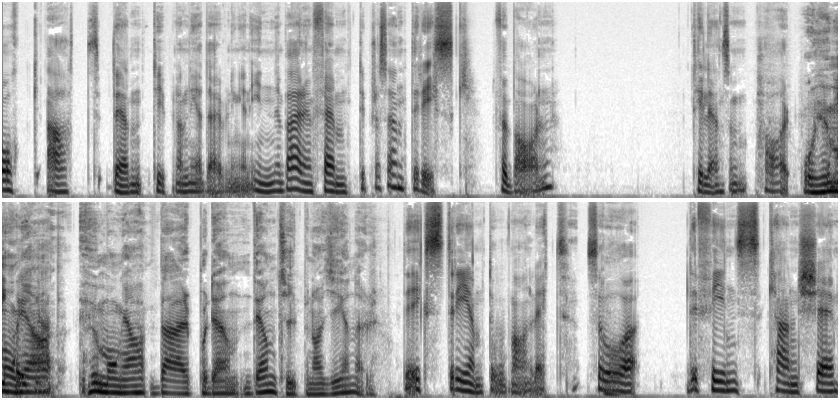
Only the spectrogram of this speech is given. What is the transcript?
och att den typen av nedärvningen innebär en 50% risk för barn till en som har Och hur många, hur många bär på den, den typen av gener? Det är extremt ovanligt. Så det finns kanske,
